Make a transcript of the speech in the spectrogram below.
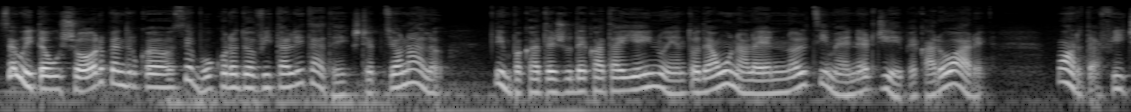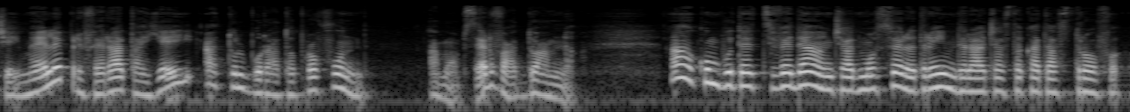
Se uită ușor pentru că se bucură de o vitalitate excepțională. Din păcate, judecata ei nu e întotdeauna la înălțimea energiei pe care o are. Moartea fiicei mele, preferata ei, a tulburat-o profund. Am observat, doamnă. Acum puteți vedea în ce atmosferă trăim de la această catastrofă.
